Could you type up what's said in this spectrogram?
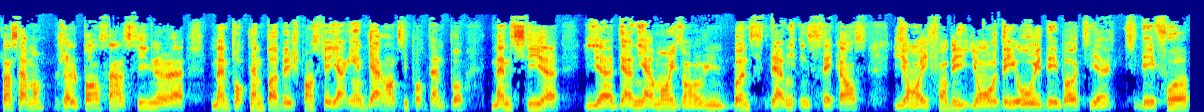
Sincèrement, je le pense ainsi. Là. Même pour Tampa Bay, je pense qu'il n'y a rien de garanti pour Tampa. Même si euh, il, dernièrement ils ont eu une bonne dernière une séquence, ils ont ils font des ils ont des hauts et des bas qui, qui des fois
